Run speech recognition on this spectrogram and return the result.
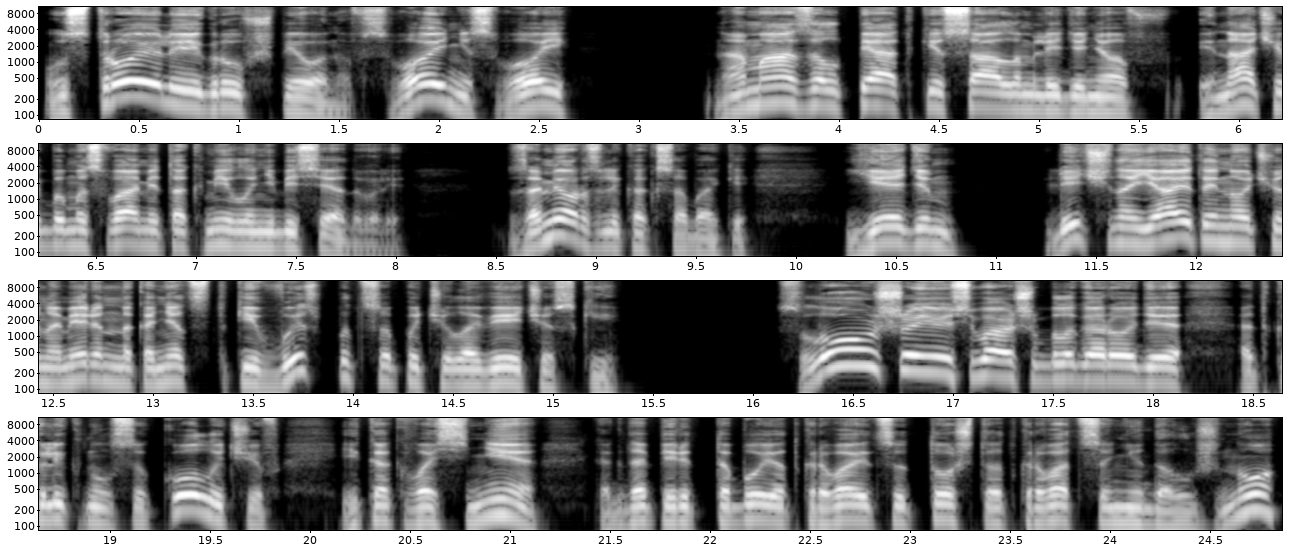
Устроили игру в шпионов, свой, не свой. Намазал пятки салом Леденев, иначе бы мы с вами так мило не беседовали. Замерзли, как собаки. Едем. Лично я этой ночью намерен наконец-таки выспаться по-человечески». «Слушаюсь, ваше благородие!» — откликнулся Колычев, и как во сне, когда перед тобой открывается то, что открываться не должно,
